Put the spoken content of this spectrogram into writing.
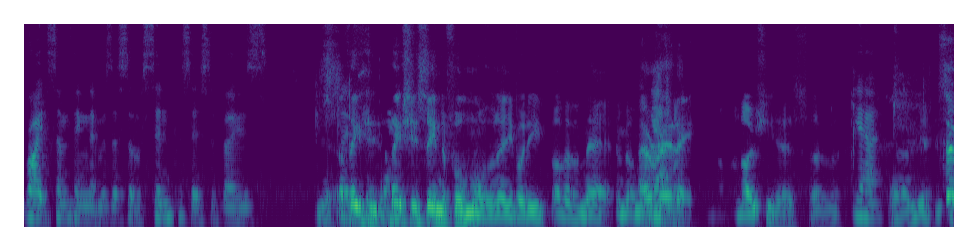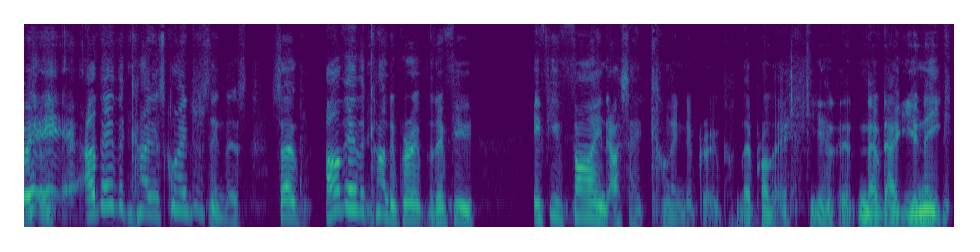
write something that was a sort of synthesis of those. Yeah, I think she, I think she's seen the film more than anybody I've ever met. I, mean, Oh, Yeah. really? I know she has. So Yeah. uh, um, yeah. So, i i are they the kind? It's quite interesting. This. So, are they the kind of group that if you, if you find, I say kind of group, they're probably you no doubt unique,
